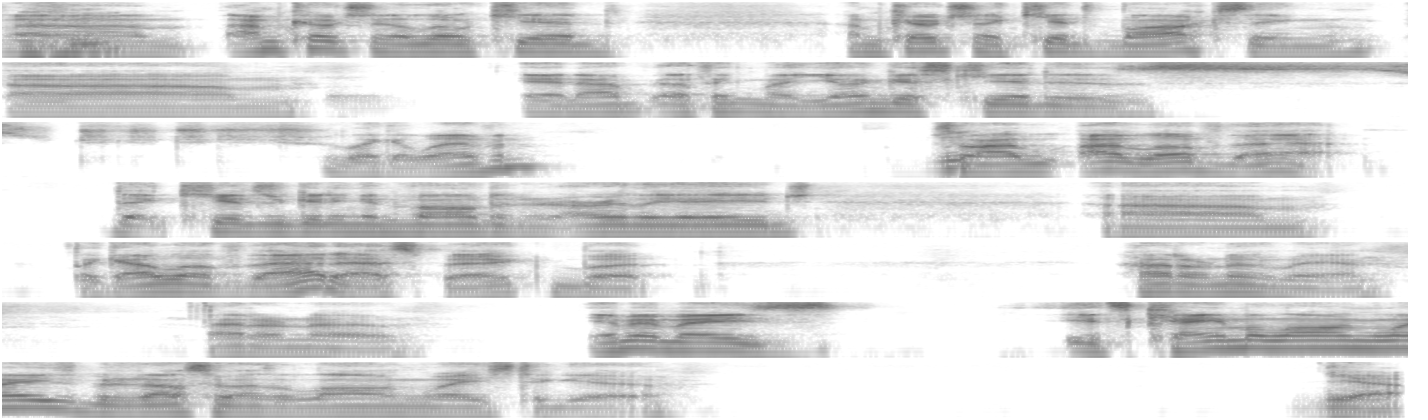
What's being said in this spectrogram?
Mhm. Um I'm coaching a little kid. I'm coaching a kid's boxing. Um and I, I think my youngest kid is like 11. So I I love that that kids are getting involved at an early age. Um like I love that aspect, but I don't know, man. I don't know. MMA's it's came a long ways, but it also has a long ways to go. Yeah,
